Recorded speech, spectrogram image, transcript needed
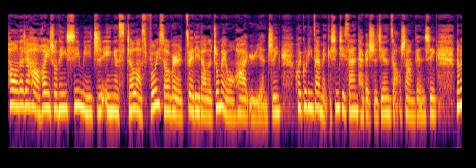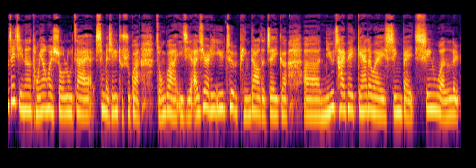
Hello，大家好，欢迎收听西迷之音 Stella's Voiceover 最地道的中美文化语言之音，会固定在每个星期三台北时间早上更新。那么这一集呢，同样会收录在新北市立图书馆总馆以及 ICRT YouTube 频道的这一个呃 New Taipei Getaway 新北新闻旅。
